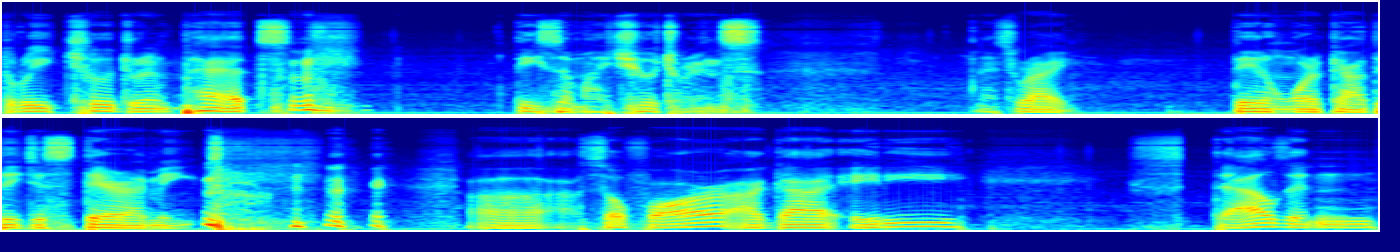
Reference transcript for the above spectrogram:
three children pets. These are my children's. That's right. They don't work out. They just stare at me. uh, so far, I got 80,000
